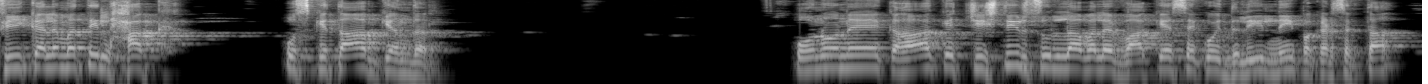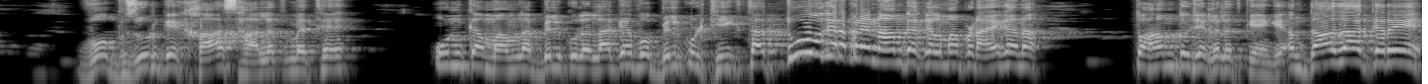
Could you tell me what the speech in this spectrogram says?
فی کلمت الحق، اس کتاب کے اندر۔ انہوں نے کہا کہ چشتی رسول اللہ والے واقعے سے کوئی دلیل نہیں پکڑ سکتا۔ وہ بزرگ ایک خاص حالت میں تھے۔ ان کا معاملہ بالکل الگ ہے، وہ بالکل ٹھیک تھا۔ تو اگر اپنے نام کا کلمہ پڑھائے گا نا، تو ہم تجھے غلط کہیں گے۔ اندازہ کریں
